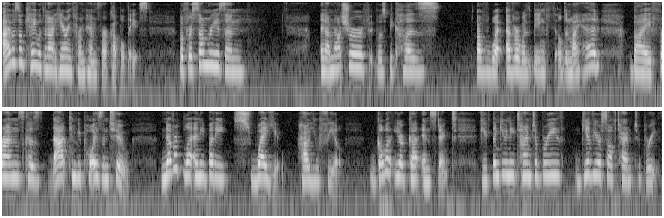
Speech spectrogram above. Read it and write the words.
I was okay with not hearing from him for a couple days. But for some reason, and I'm not sure if it was because of whatever was being filled in my head by friends, because that can be poison too. Never let anybody sway you how you feel. Go with your gut instinct. If you think you need time to breathe, give yourself time to breathe.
